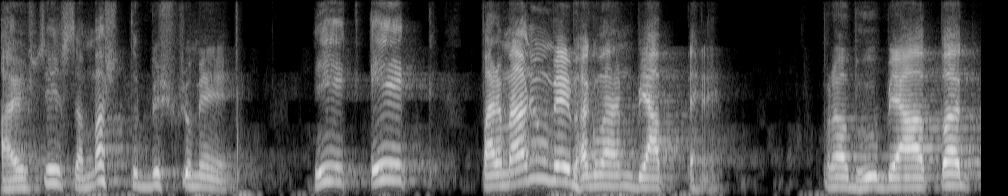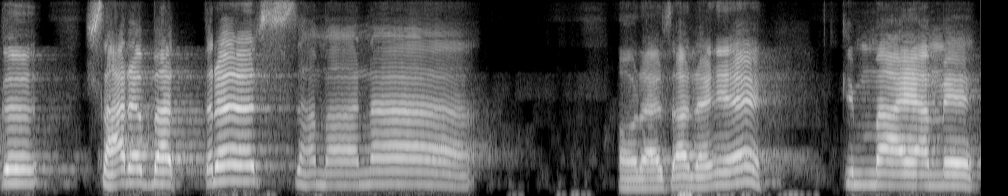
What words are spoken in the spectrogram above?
ऐसे समस्त विश्व में एक एक परमाणु में भगवान व्याप्त है। प्रभु व्यापक, सर्वत्र समाना। और ऐसा नहीं है कि माया में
